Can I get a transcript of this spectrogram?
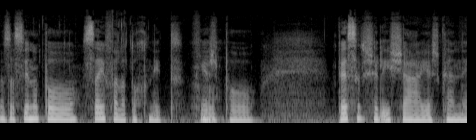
אז עשינו פה סייף על התוכנית. יש פה פסל של אישה, יש כאן אה,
